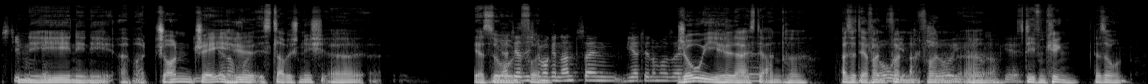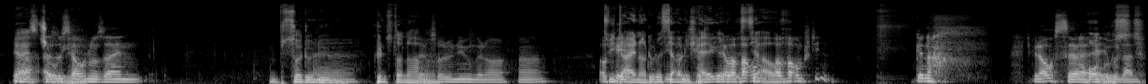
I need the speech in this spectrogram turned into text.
Stephen King? Nee, nee, nee. Aber John J. Hill ist, glaube ich, nicht äh, der Wie hat Sohn der sich nochmal genannt sein? Wie hat der nochmal sein? Joey Hill heißt äh, der andere. Also der von, Joey, von, ach, von Joey, ähm, okay. Stephen King, der Sohn. Der Ja, heißt also Joey ist ja auch nur sein Pseudonym, äh, Künstlername. Pseudonym, genau. Ja. Wie deiner, du bist ja auch nicht Helge, aber bist ja warum, auch- Aber warum stehen? Genau. Ich bin auch Sir Helgoland.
